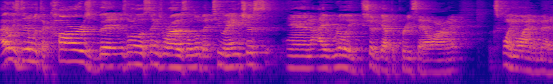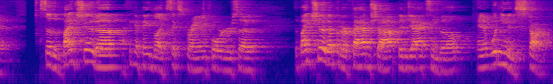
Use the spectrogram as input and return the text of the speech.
I always did them with the cars, but it was one of those things where I was a little bit too anxious and I really should have got the pre-sale on it. I'll explain why in a minute. So the bike showed up. I think I paid like six grand for it or so. The bike showed up at our fab shop in Jacksonville and it wouldn't even start.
